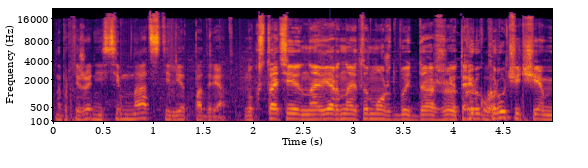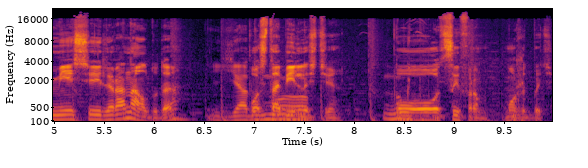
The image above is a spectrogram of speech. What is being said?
на протяжении 17 лет подряд? Ну, кстати, наверное, это может быть даже Это кру- круче, чем Месси или Роналду, да? Я По думаю, стабильности, ну, по цифрам, может быть.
